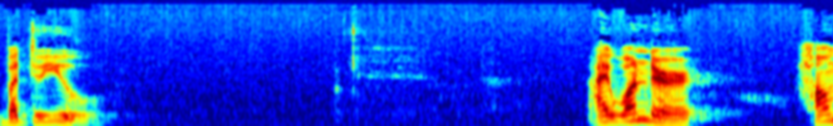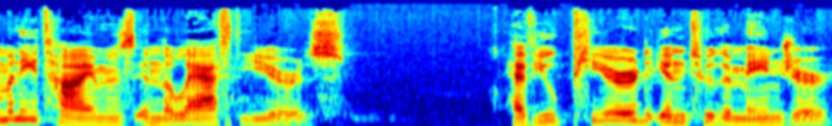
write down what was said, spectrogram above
But do you? I wonder how many times in the last years have you peered into the manger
